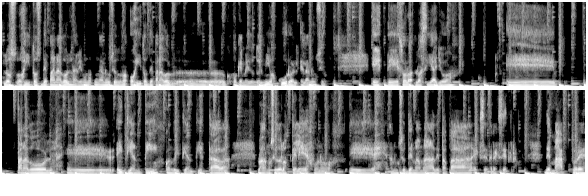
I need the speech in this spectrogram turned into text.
los ojitos de Panadol. Había un, anuncio de unos ojitos de Panadol, uh, como que medio dormido oscuro el, anuncio. Este, eso lo, hacía yo. Eh, Panadol, eh, ATT, cuando ATT estaba, los anuncios de los teléfonos, eh, anuncios de mamá, de papá, etcétera, etcétera. De Mapfre.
